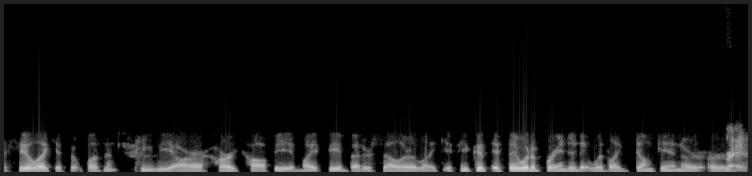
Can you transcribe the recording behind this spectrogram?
I feel like if it wasn't PBR hard coffee, it might be a better seller. Like if you could, if they would have branded it with like Dunkin' or, or right.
